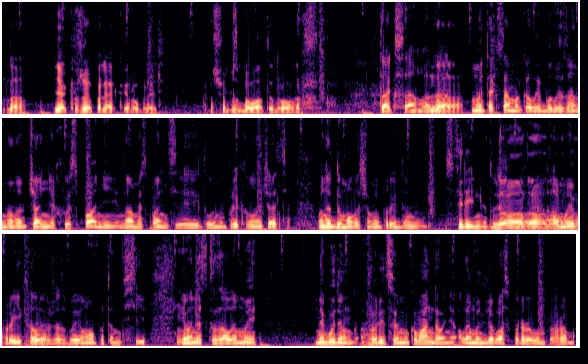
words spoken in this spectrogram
да. Як вже поляки роблять, щоб збивати дрони. Так само, Да. да. Ми так само, коли були на навчаннях в Іспанії, нам іспанці, коли ми приїхали навчатися, вони думали, що ми прийдемо стерильні. Да, ну, да, а да, ми да, приїхали да. вже з бойовим опитом всі. І Да. вони сказали, ми не будемо говорити своєму командуванню, але ми для вас переробимо програму.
